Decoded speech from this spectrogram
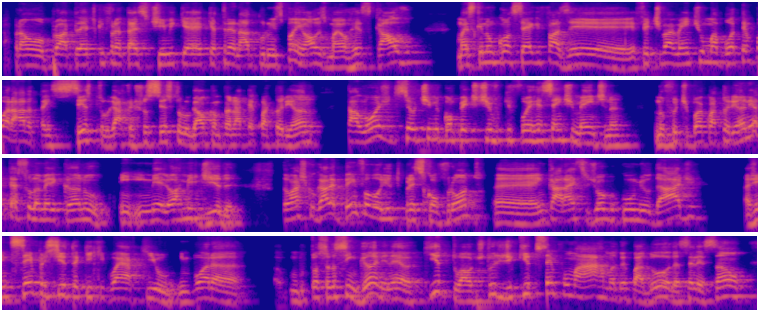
para o Atlético enfrentar esse time que é, que é treinado por um espanhol, Ismael Rescalvo, mas que não consegue fazer efetivamente uma boa temporada. Está em sexto lugar, fechou sexto lugar o campeonato equatoriano. Está longe de ser o time competitivo que foi recentemente, né? No futebol equatoriano e até sul-americano em, em melhor medida. Então, acho que o Galo é bem favorito para esse confronto, é, encarar esse jogo com humildade. A gente sempre cita aqui que Guayaquil, embora o torcedor se engane, né? Quito, a altitude de Quito sempre uma arma do Equador, da seleção.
